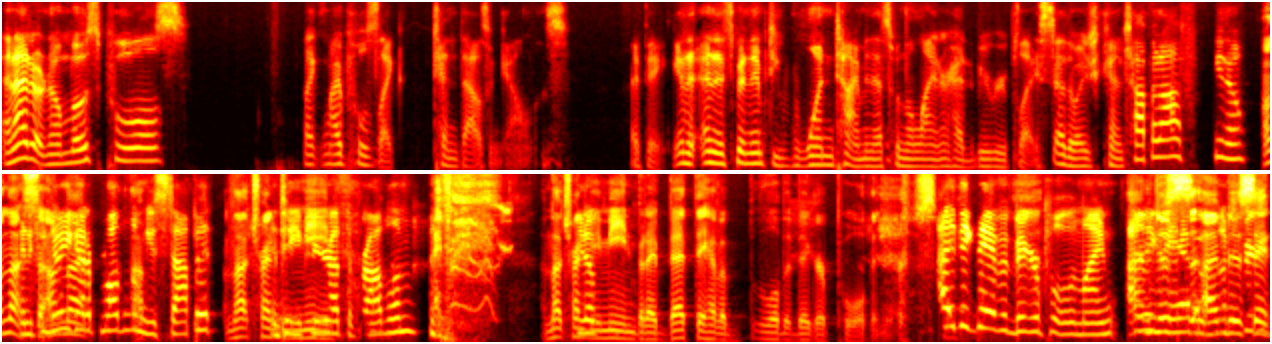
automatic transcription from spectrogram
and I don't know, most pools, like my pool's like 10,000 gallons, I think, and, and it's been empty one time, and that's when the liner had to be replaced. Otherwise, you kind of top it off, you know. I'm not. And if you I'm know you not, got a problem, I'm- you stop it I'm not trying to be you mean. figure out the problem. I'm not trying you to be mean, but I bet they have a little bit bigger pool than yours. I think they have a bigger pool than mine. I I'm just, I'm just saying,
